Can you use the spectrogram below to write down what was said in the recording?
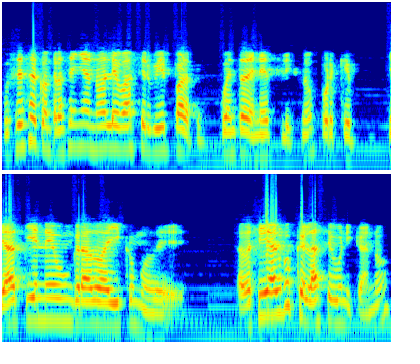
pues esa contraseña no le va a servir para tu cuenta de Netflix, ¿no? Porque ya tiene un grado ahí como de, a ver, sí, algo que la hace única, ¿no?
